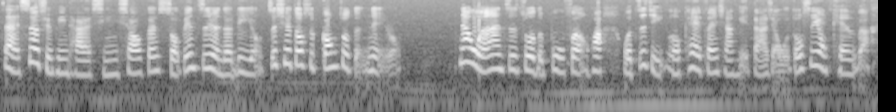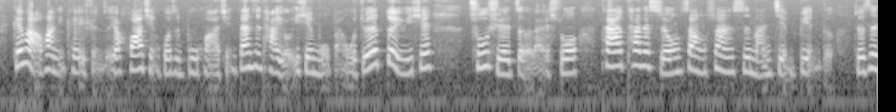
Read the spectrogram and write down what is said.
在社群平台的行销跟手边资源的利用，这些都是工作的内容。那文案制作的部分的话，我自己我可以分享给大家，我都是用 Canva。Canva 的话，你可以选择要花钱或是不花钱，但是它有一些模板，我觉得对于一些初学者来说，它它在使用上算是蛮简便的。就是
